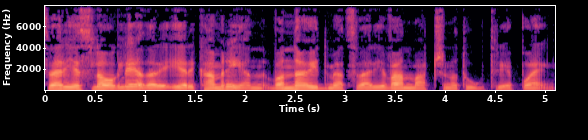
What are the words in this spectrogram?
Sveriges lagledare Erik Hamrén var nöjd med att Sverige vann matchen och tog tre poäng.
